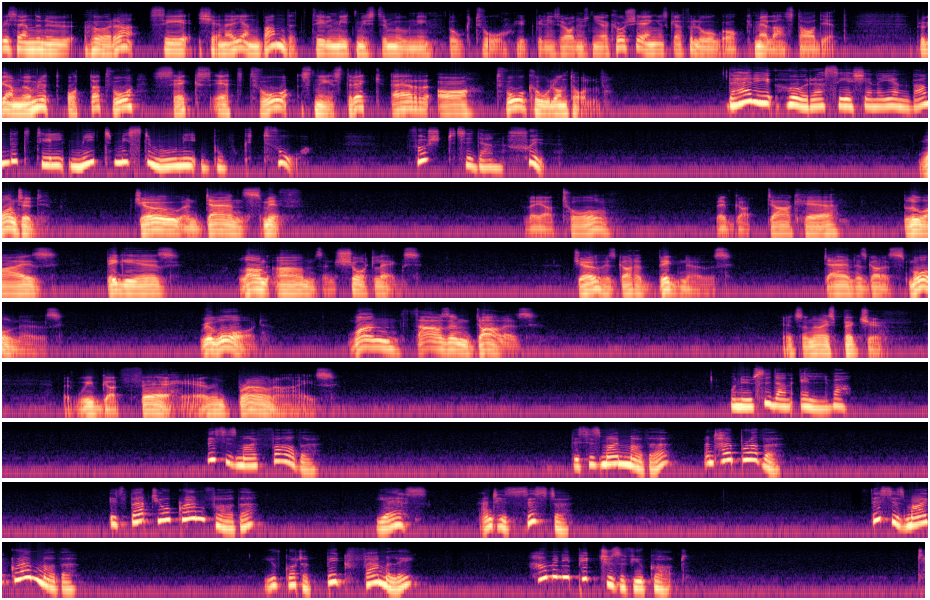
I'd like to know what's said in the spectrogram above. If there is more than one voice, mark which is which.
Speaker 1: Och vi sänder nu Höra, se, känna igen bandet till Meet Mr Mooney, bok 2, Utbildningsradions nya kurs i engelska för låg- och mellanstadiet. Programnumret 82612-RA2 kolon 12.
Speaker 2: Det här är Höra, se, känna igen bandet till Meet Mr Mooney, bok 2. Först sidan 7.
Speaker 3: Wanted Joe and Dan Smith. They are tall. They've got dark hair, blue eyes, big ears, long arms, and short legs. Joe has got a big nose. Dan has got a small nose. Reward $1,000. It's a nice picture, but we've got fair hair and brown eyes.
Speaker 2: Och nu sidan 11.
Speaker 4: This is my father. This is my mother and her brother. Is that your grandfather? Yes, and his sister. This is my grandmother. You've got a big family. How many pictures have you got?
